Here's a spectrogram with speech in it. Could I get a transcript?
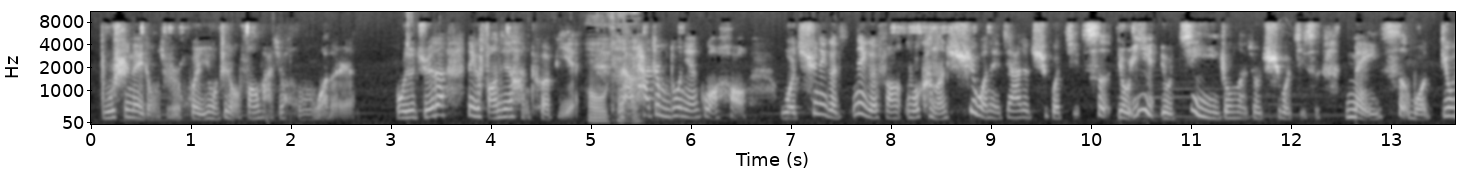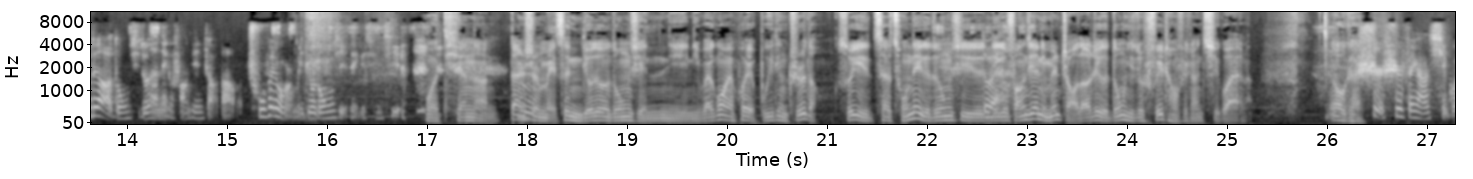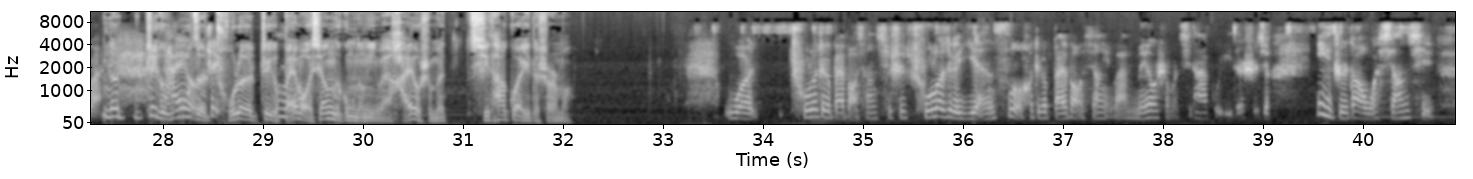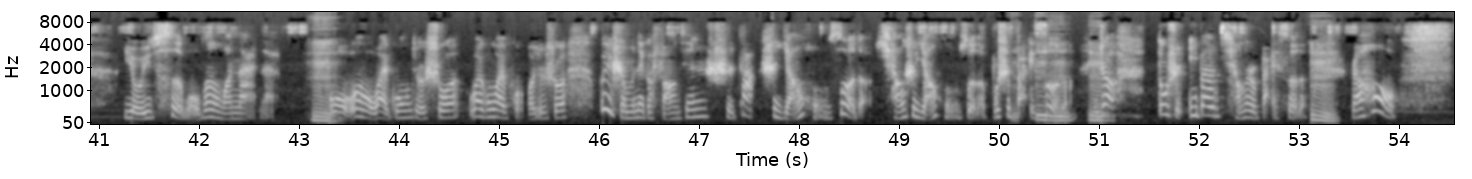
不是那种就是会用这种方法去哄我的人。我就觉得那个房间很特别。OK，哪怕这么多年过后。我去那个那个房，我可能去过那家，就去过几次，有意有记忆中的就去过几次。每一次我丢掉的东西都在那个房间找到了，除非我是没丢东西那个星期。我天哪！但是每次你丢掉的东西，你你外公外婆也不一定知道，所以在从那个东西那个房间里面找到这个东西，就非常非常奇怪了。OK，是是非常奇怪。那这个屋子除了这个百宝箱的功能以外，还有什么其他怪异的事儿吗？我。除了这个百宝箱，其实除了这个颜色和这个百宝箱以外，没有什么其他诡异的事情。一直到我想起有一次，我问我奶奶，嗯，我问我外公，就是说外公外婆，我就说为什么那个房间是大是洋红色的，墙是洋红色的，不是白色的？你知道，都是一般墙都是白色的。嗯，然后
